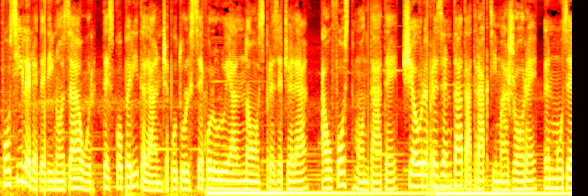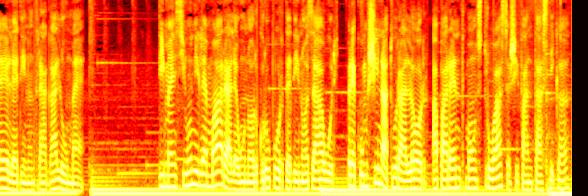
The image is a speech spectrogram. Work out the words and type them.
Fosilele de dinozaur, descoperite la începutul secolului al XIX-lea, au fost montate și au reprezentat atracții majore în muzeele din întreaga lume. Dimensiunile mari ale unor grupuri de dinozauri, precum și natura lor, aparent monstruoasă și fantastică,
